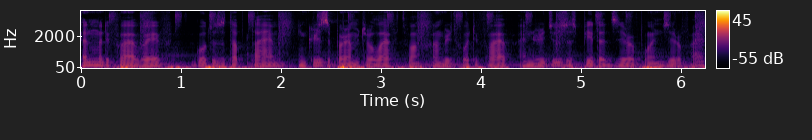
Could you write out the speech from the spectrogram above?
Add modifier wave, go to the top time, increase the parameter life at 145 and reduce the speed at 0.05.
